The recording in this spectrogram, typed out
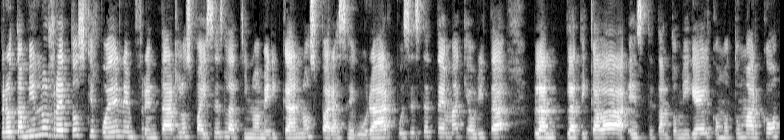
pero también los retos que pueden enfrentar los países latinoamericanos para asegurar pues este tema que ahorita platicaba este, tanto Miguel como tú, Marco,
